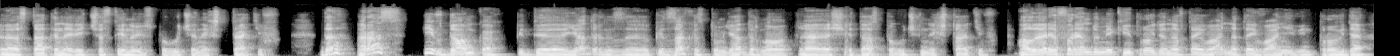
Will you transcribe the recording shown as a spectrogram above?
Е, стати навіть частиною Сполучених Штатів. Да? Раз і в дамках під е, ядерне під захистом ядерного е, щита Сполучених Штатів. Але референдум, який пройде на Тайвань, на Тайвані, він пройде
